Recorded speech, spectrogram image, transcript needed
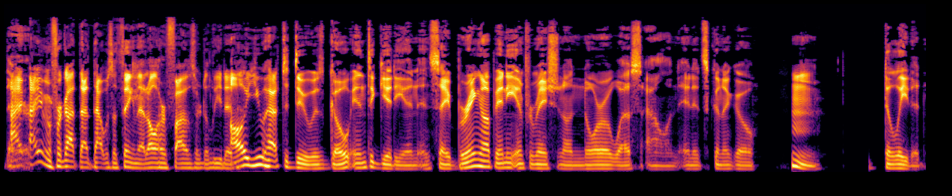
there. I, I even forgot that that was a thing that all her files are deleted. All you have to do is go into Gideon and say, "Bring up any information on Nora West Allen," and it's going to go, "Hmm, deleted."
